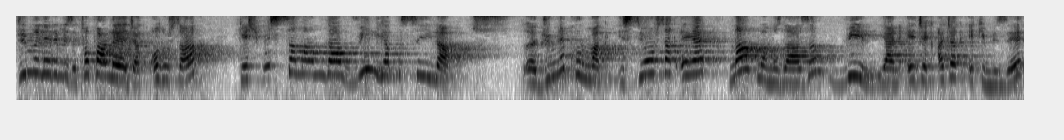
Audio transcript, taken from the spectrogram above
cümlelerimizi toparlayacak olursak geçmiş zamanda will yapısıyla e, cümle kurmak istiyorsak eğer ne yapmamız lazım? Will yani ecek acak ekimizi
